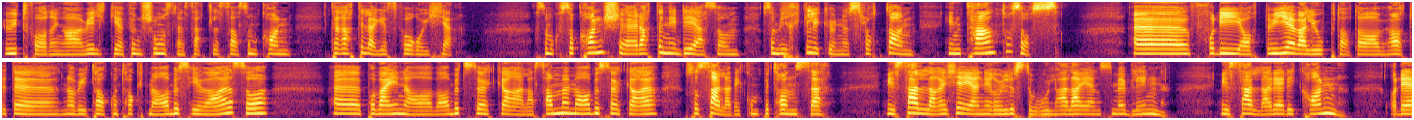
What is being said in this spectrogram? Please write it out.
utfordringer, hvilke funksjonsnedsettelser som kan tilrettelegges for og ikke. Så, så kanskje er dette en idé som, som virkelig kunne slått an internt hos oss. Eh, fordi vi er veldig opptatt av at det, når vi tar kontakt med arbeidsgivere, så eh, på vegne av arbeidssøkere eller sammen med arbeidssøkere, så selger vi kompetanse. Vi selger ikke en i rullestol eller en som er blind. Vi selger det de kan, og det,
